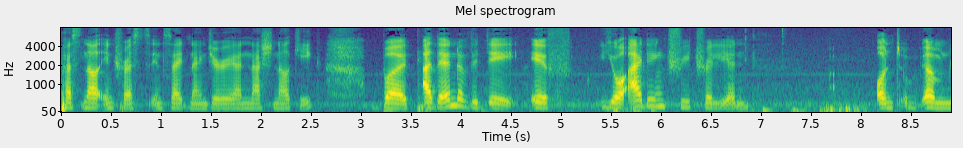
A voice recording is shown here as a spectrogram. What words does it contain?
personal interests inside Nigerian national cake. But at the end of the day if you're adding 3 trillion on um,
